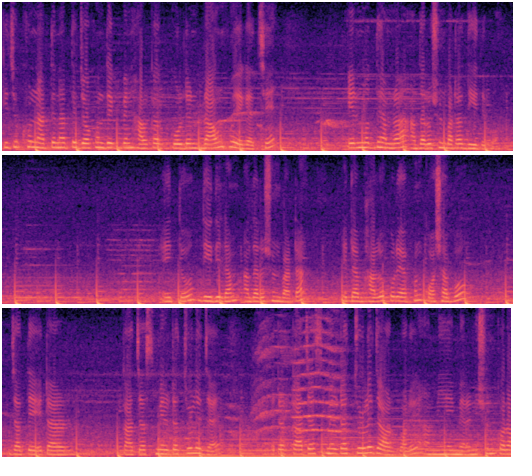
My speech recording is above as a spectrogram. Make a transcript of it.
কিছুক্ষণ নাড়তে নাড়তে যখন দেখবেন হালকা গোল্ডেন ব্রাউন হয়ে গেছে, এর মধ্যে আমরা আদা, রসুন বাটা দিয়ে দেব। এই তো দিয়ে দিলাম আদা, রসুন বাটা। এটা ভালো করে এখন কষাবো যাতে এটার কাঁচা স্মেলটা চলে যায়। এটার কাঁচা স্মেলটা চলে যাওয়ার পরে আমি এই ম্যারিনেশন করা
